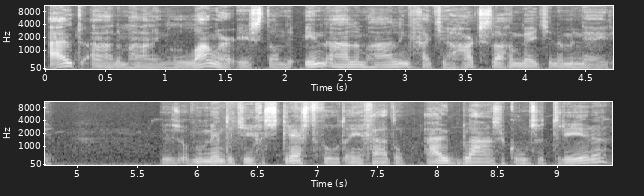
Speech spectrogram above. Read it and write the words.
uitademhaling langer is dan de inademhaling, gaat je hartslag een beetje naar beneden. Dus op het moment dat je je gestrest voelt en je gaat op uitblazen concentreren.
